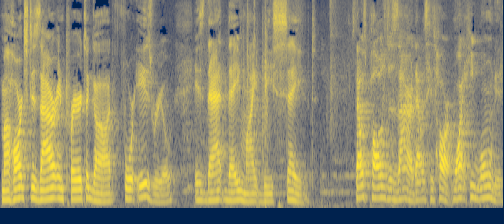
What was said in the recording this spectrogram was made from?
my heart's desire and prayer to God for Israel is that they might be saved. So that was Paul's desire. That was his heart. What he wanted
